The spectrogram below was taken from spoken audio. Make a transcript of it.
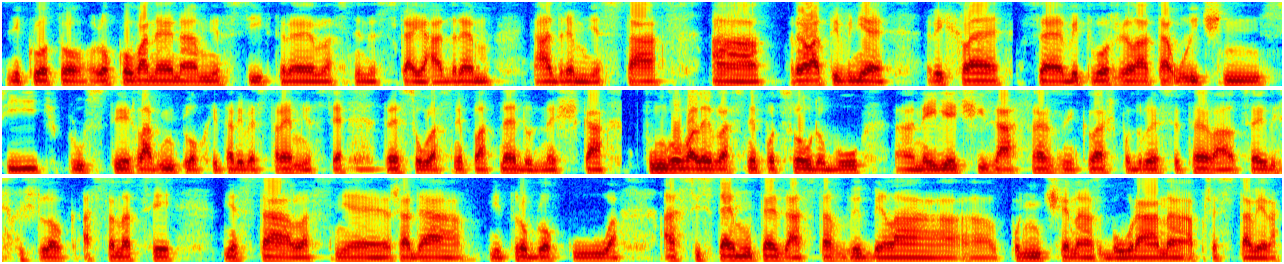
Vzniklo to lokované náměstí, které je vlastně dneska jádrem, jádrem města a relativně rychle se vytvořila ta uliční síť plus ty hlavní plochy tady ve Starém městě, které jsou vlastně platné do dneška. Fungovaly vlastně po celou dobu. Eh, největší zásah vznikl až po druhé světové válce, kdy došlo k asanaci města vlastně řada nitrobloků a, a systému té zástavby byla eh, poničena, zbourána a přestavěna.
